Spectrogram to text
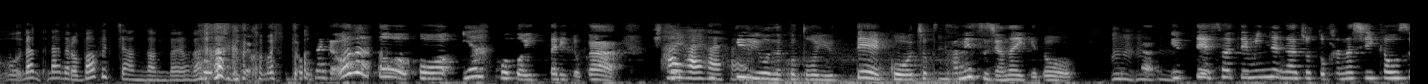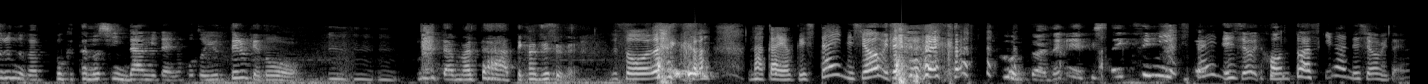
もう、なんなんだろう、バブちゃんなんだよな、なんかこの人。なんかわざと、こう、嫌なこと言ったりとか、人はいはいはいはいつけるようなことを言って、こう、ちょっと試すじゃないけど、うんうんうん。言って、そうやってみんながちょっと悲しい顔するのが僕楽しいんだ、みたいなことを言ってるけど、うんうんまたまたって感じですよね。うん。そう、なんか、仲良くしたいんでしょみたいな。なんか、本当は仲良くしたいくせに。したいんでしょ？本当は好きなんでしょみたいな。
